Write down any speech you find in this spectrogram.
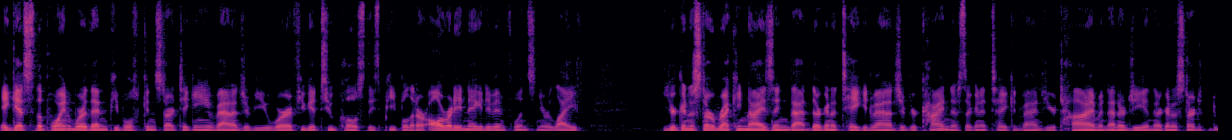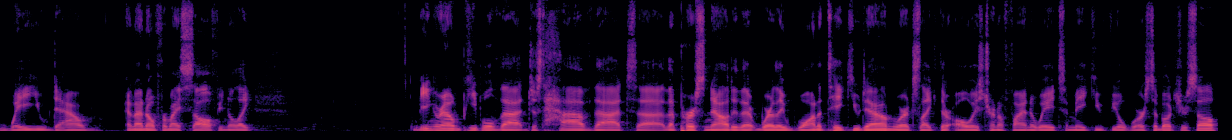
it gets to the point where then people can start taking advantage of you where if you get too close to these people that are already a negative influence in your life you're going to start recognizing that they're going to take advantage of your kindness they're going to take advantage of your time and energy and they're going to start to weigh you down and i know for myself you know like being around people that just have that uh, that personality that where they want to take you down, where it's like they're always trying to find a way to make you feel worse about yourself.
